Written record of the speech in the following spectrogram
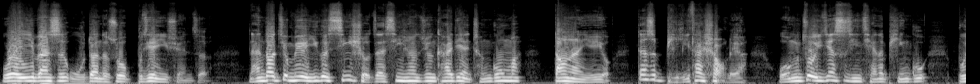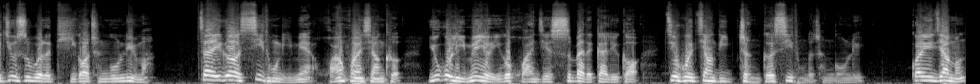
我也一般是武断的说不建议选择。难道就没有一个新手在新商圈开店成功吗？当然也有，但是比例太少了呀。我们做一件事情前的评估，不就是为了提高成功率吗？在一个系统里面环环相扣，如果里面有一个环节失败的概率高，就会降低整个系统的成功率。关于加盟，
